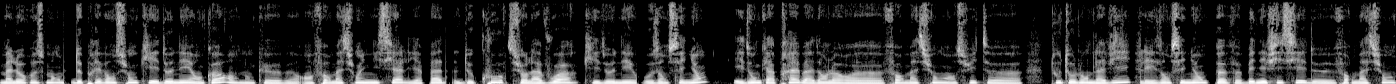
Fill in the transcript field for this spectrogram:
malheureusement de prévention qui est donnée encore. Donc euh, en formation initiale il n'y a pas de cours sur la voix qui est donné aux enseignants. Et donc après, bah, dans leur euh, formation ensuite, euh, tout au long de la vie, les enseignants peuvent bénéficier de formations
